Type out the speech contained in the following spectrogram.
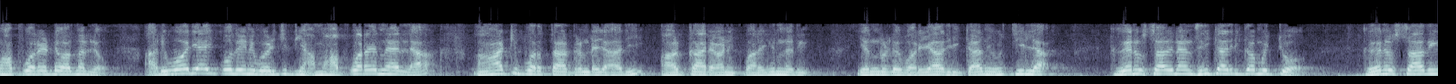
മാപ്പ് പറയേണ്ടി വന്നല്ലോ. അതുപോലെയായി പോകുന്നതിന് പേടിച്ചിട്ട് ഞാൻ മാപ്പ് പറയുന്നതല്ല ആറ്റി പുറത്താക്കേണ്ട ജാതി ആൾക്കാരാണ് ഈ പറയുന്നത് എന്നുള്ളത് പറയാതിരിക്കാൻ നിവൃത്തിയില്ല. കേൻ ഉസ്താദിനെ അനുസരിക്കാതിരിക്കാൻ പറ്റുമോ കേൻ ഉസ്താദി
